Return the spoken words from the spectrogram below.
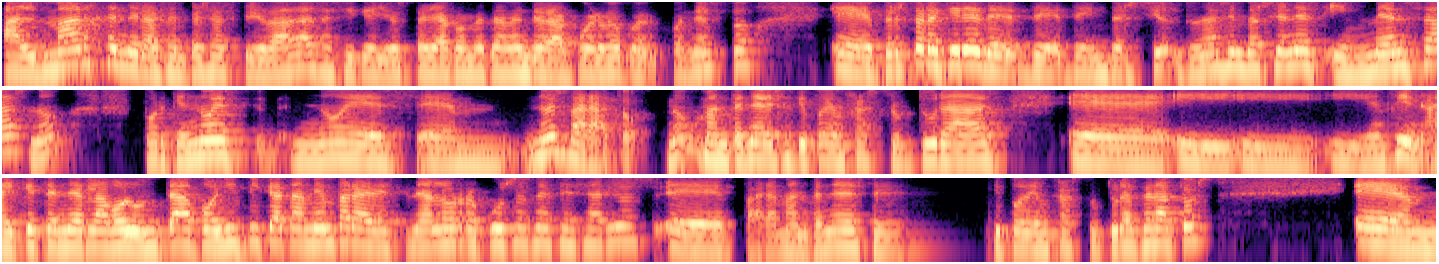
al margen de las empresas privadas, así que yo estaría completamente de acuerdo con, esto, eh, pero esto requiere de, unas inversiones inmensas, ¿no? porque no es, em, barato mantener ese tipo de infraestructuras eh, y, en fin, hay que tener la voluntad política también para destinar los recursos necesarios para mantener este tipo de infraestructuras de datos Em,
